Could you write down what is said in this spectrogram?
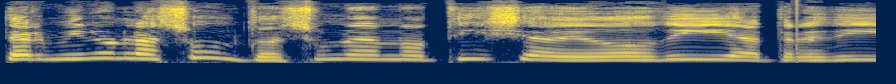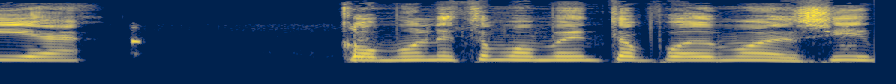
terminó el asunto, es una noticia de dos días, tres días, como en estos momentos podemos decir,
